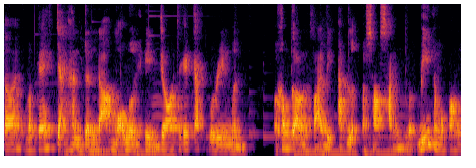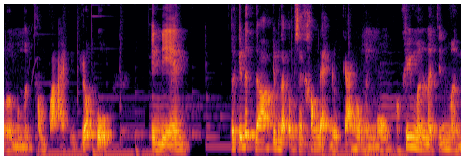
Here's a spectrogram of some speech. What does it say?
tới. Và cái chặng hành trình đó, mỗi người enjoy theo cái cách của riêng mình. Và không cần phải bị áp lực và so sánh và biến thành một con người mà mình không phải. Thì rốt cuộc in the end, tới cái đích đó chúng ta cũng sẽ không đạt được cái mà mình muốn. Còn khi mình là chính mình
